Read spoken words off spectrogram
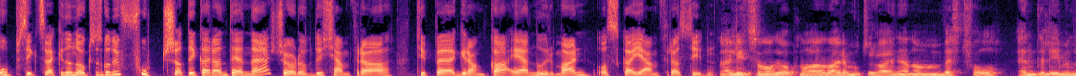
oppsiktsvekkende nok så skal du fortsatt i karantene, sjøl om du kommer fra type Granca, er nordmann og skal hjem fra Syden. Det er litt som da de åpna den der motorveien gjennom Vestfold endelig, men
